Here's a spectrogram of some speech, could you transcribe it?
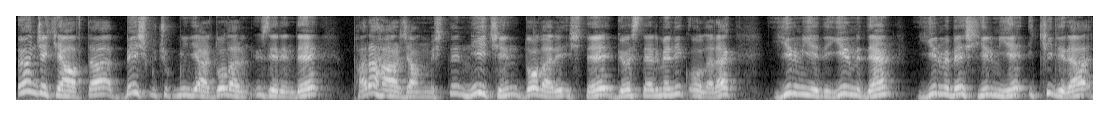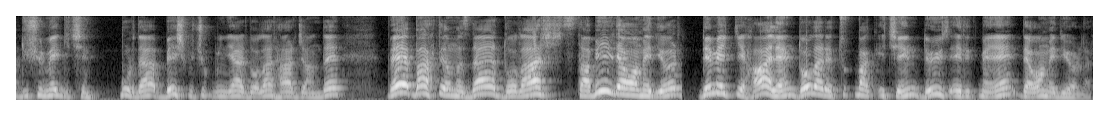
Önceki hafta 5,5 milyar doların üzerinde para harcanmıştı. Niçin? Doları işte göstermelik olarak 27-20'den 25-20'ye 2 lira düşürmek için. Burada 5,5 milyar dolar harcandı. Ve baktığımızda dolar stabil devam ediyor. Demek ki halen doları tutmak için döviz eritmeye devam ediyorlar.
